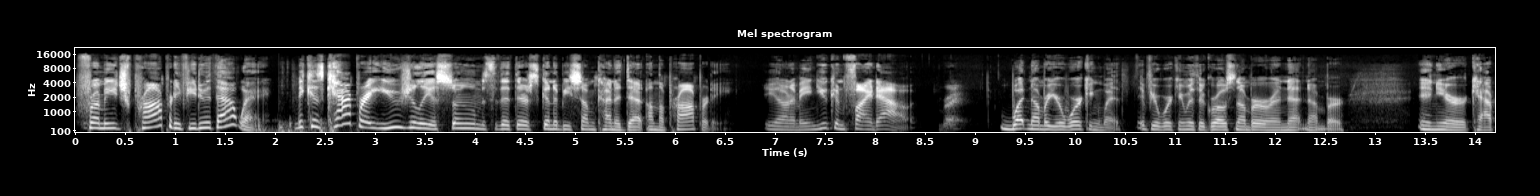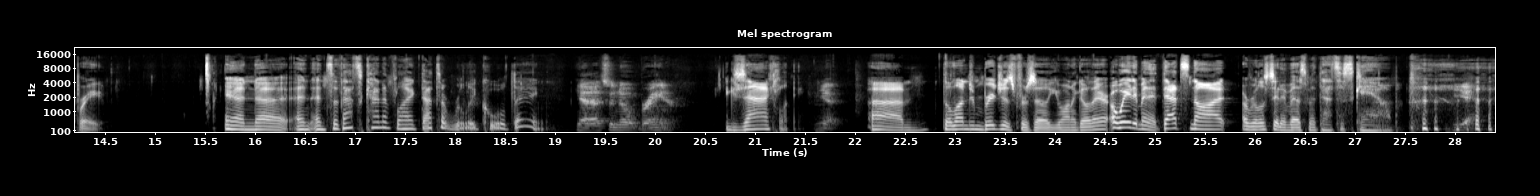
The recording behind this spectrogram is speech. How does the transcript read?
from each property if you do it that way. Because cap rate usually assumes that there's going to be some kind of debt on the property. You know what I mean? You can find out Right. what number you're working with, if you're working with a gross number or a net number in your cap rate. And uh, and and so that's kind of like that's a really cool thing. Yeah, that's a no-brainer. Exactly. Yeah. Um, the London Bridge is for sale. You want to go there? Oh, wait a minute. That's not a real estate investment. That's a scam. Yeah.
